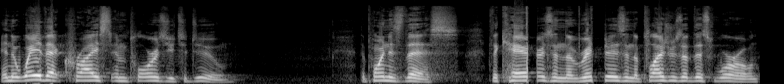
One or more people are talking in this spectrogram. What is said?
in the way that Christ implores you to do. The point is this the cares and the riches and the pleasures of this world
